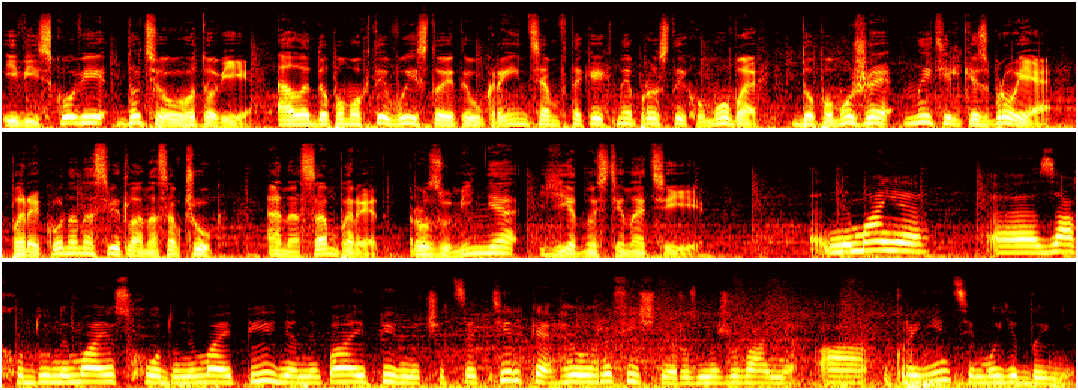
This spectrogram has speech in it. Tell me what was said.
і військові до цього готові. Але допомогти вистояти українцям в таких непростих умовах допоможе не тільки зброя, переконана Світлана Савчук, а насамперед розуміння єдності нації. Немає е, заходу, немає сходу, немає півдня, немає півночі. Це тільки географічне розмежування. А українці ми єдині.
